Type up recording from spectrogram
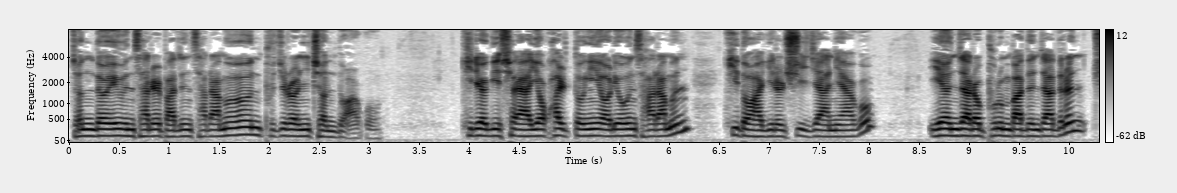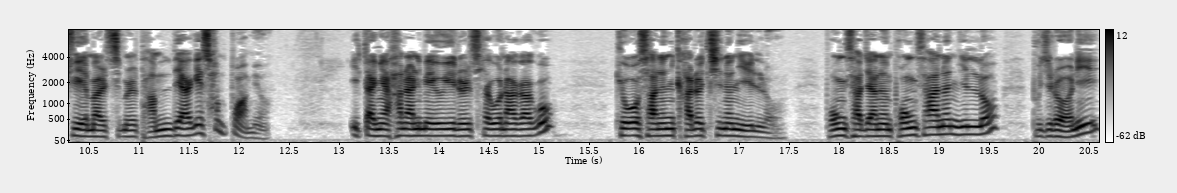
전도의 은사를 받은 사람은 부지런히 전도하고 기력이 쇠하여 활동이 어려운 사람은 기도하기를 쉬지 아니하고 예언자로 부름받은 자들은 주의 말씀을 담대하게 선포하며 이 땅에 하나님의 의를 세워나가고 교사는 가르치는 일로 봉사자는 봉사하는 일로 부지런히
